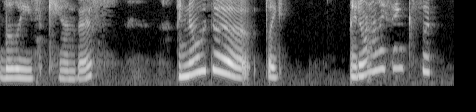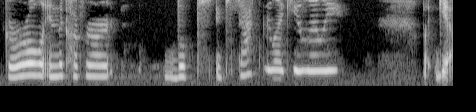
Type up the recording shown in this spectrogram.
Lilly's canvas. I know the like. I don't really think the girl in the cover art looks exactly like you, Lilly. But yeah,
